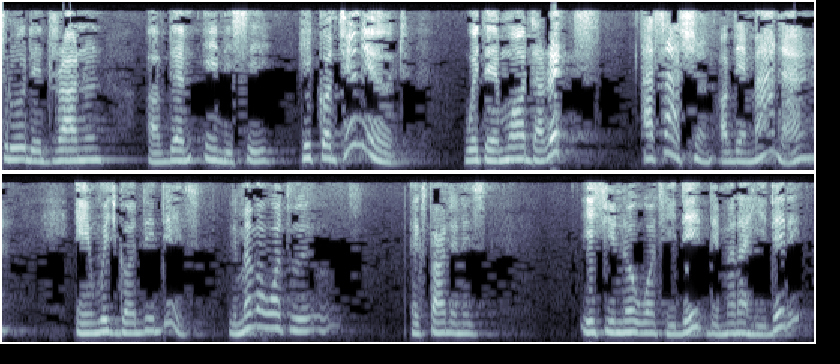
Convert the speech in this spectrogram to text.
through the drowning of them in the sea, he continued with a more direct assertion of the manner in which God did this. Remember what we expounded is if you know what he did, the manner he did it,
